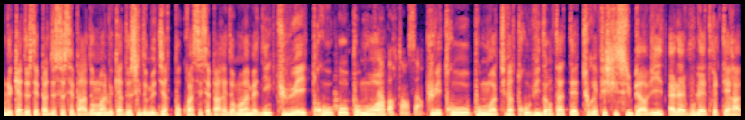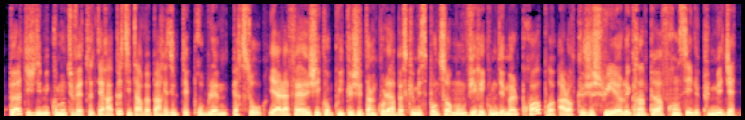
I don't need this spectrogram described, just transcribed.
le cadeau c'est pas de se séparer de moi, le cadeau c'est de me dire pourquoi c'est séparé de moi. Elle m'a dit, tu es trop haut pour moi. C'est important ça. Tu es trop haut pour moi. Tu vas trop vite dans ta tête, tu réfléchis super vite. Elle, elle voulait être thérapeute. Et je dis, mais comment tu veux être thérapeute si tu n'arrives pas à résoudre tes problèmes perso? Et à la fin, j'ai compris que j'étais en colère parce que mes sponsors m'ont viré comme des malpropres, alors que je suis le grimpeur français le plus médiatique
